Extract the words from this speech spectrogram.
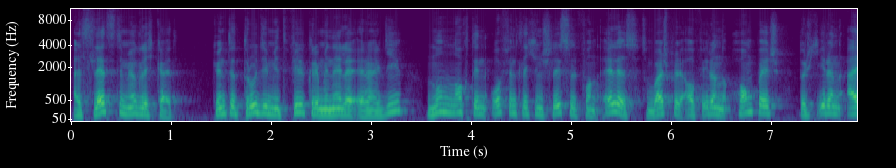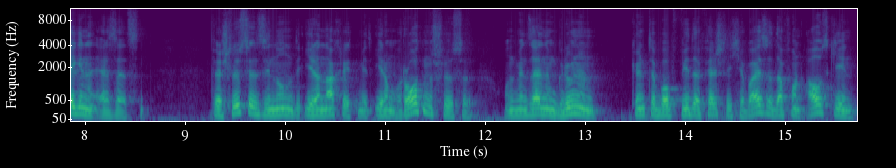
Als letzte Möglichkeit könnte Trudy mit viel krimineller Energie nun noch den öffentlichen Schlüssel von Alice zum Beispiel auf ihren Homepage durch ihren eigenen ersetzen. Verschlüsselt sie nun ihre Nachricht mit ihrem roten Schlüssel und mit seinem grünen, könnte Bob wieder fälschlicherweise davon ausgehen,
